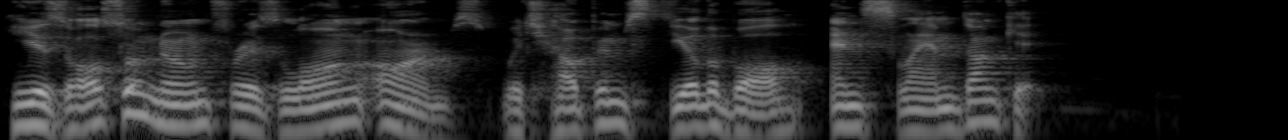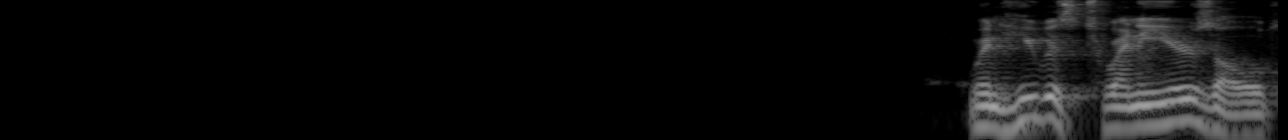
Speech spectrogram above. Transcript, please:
He is also known for his long arms, which help him steal the ball and slam dunk it. When he was 20 years old,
